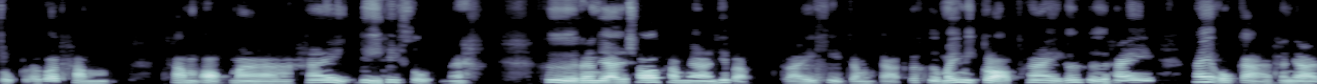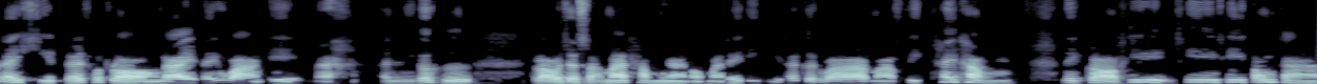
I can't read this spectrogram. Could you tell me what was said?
สุขแล้วก็ทำทำออกมาให้ดีที่สุดนะ คือธัญญาจะชอบทำงานที่แบบไร้ขีดจำกัดก็คือไม่มีกรอบให้ก็คือให้ให้โอกาสธัญญาได้คิดได้ทดลองได้ได้วางเองนะอันนี้ก็คือเราจะสามารถทำงานออกมาได้ดี ถ้าเกิดว่ามาฟิกให้ทำในกรอบที่ที่ที่ต้องการ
